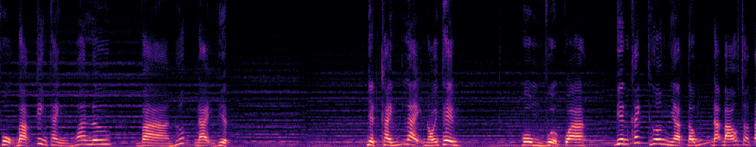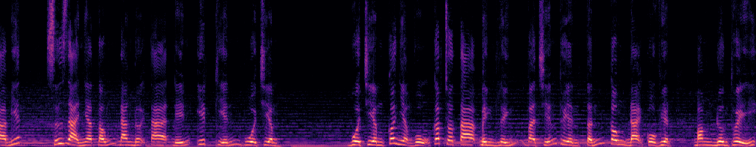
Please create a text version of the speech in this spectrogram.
phụ bạc kinh thành Hoa Lư và nước Đại Việt. Nhật Khánh lại nói thêm, hôm vừa qua, viên khách thương nhà Tống đã báo cho ta biết sứ giả nhà Tống đang đợi ta đến yết kiến vua Chiêm. Vua Chiêm có nhiệm vụ cấp cho ta binh lính và chiến thuyền tấn công Đại Cổ Việt bằng đường thủy.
